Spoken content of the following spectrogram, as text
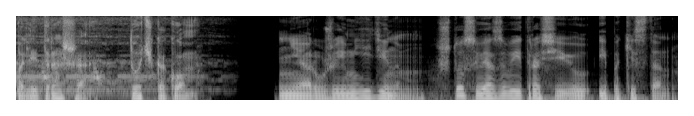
Политраша.ком Не оружием единым. Что связывает Россию и Пакистан?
